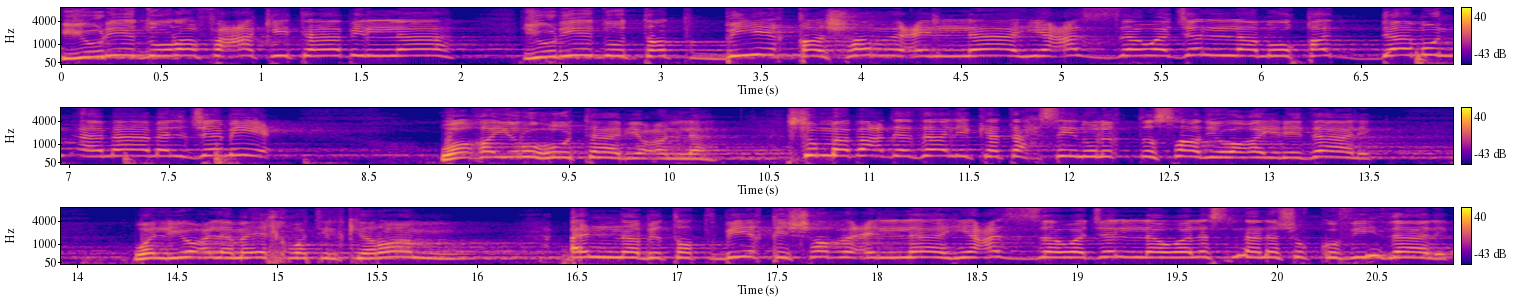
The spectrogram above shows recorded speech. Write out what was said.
يريد رفع كتاب الله يريد تطبيق شرع الله عز وجل مقدم أمام الجميع وغيره تابع له. ثم بعد ذلك تحسين الاقتصاد وغير ذلك. وليعلم إخوتي الكرام أن بتطبيق شرع الله عز وجل ولسنا نشك في ذلك.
